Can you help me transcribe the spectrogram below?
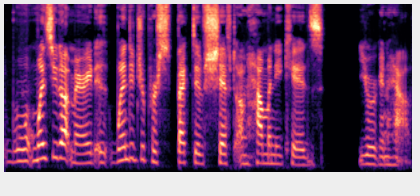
once you got married? When did your perspective shift on how many kids you were going to have?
